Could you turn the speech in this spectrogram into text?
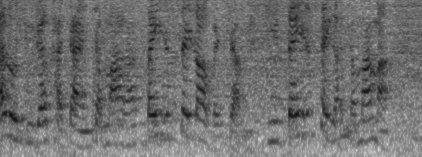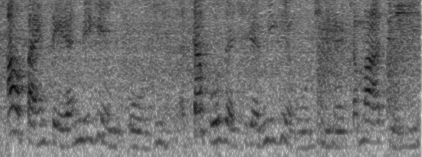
အဲ့လိုယူတဲ့ခါကျရင်ကျမကတိတ်အစိတ်လောက်ပဲကြာမယ်ဒီတိတ်အစိတ်ကကျမမှာအောက်ပိုင်းတည်တဲ့မိခင်ကိုကြီးအသက်60ရှိတဲ့မိခင်ကိုကြီးနဲ့ကျမအတူကြီး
